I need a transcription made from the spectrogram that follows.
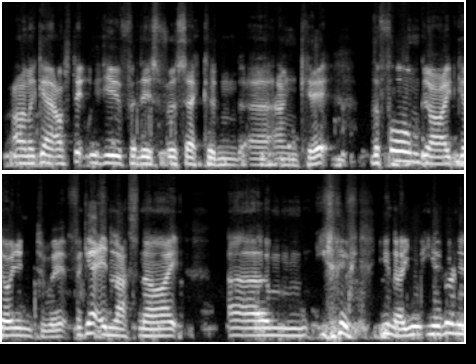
and again, I'll stick with you for this for a second, uh, Ankit. The form guide going into it, forgetting last night, um, you, you know, you, you've only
